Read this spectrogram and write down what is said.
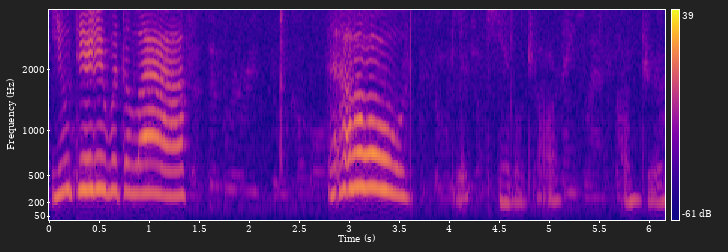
You did it with the laugh. Oh! Candle jar. Plunger.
